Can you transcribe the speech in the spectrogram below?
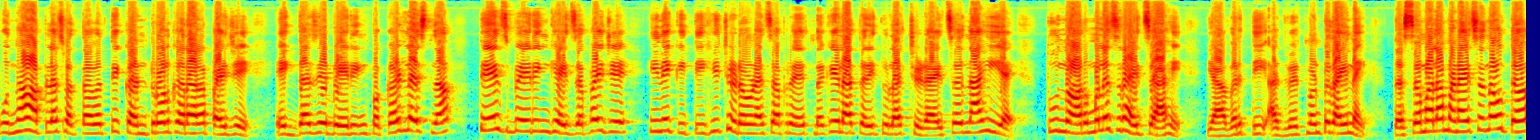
पुन्हा आपल्या स्वतःवरती कंट्रोल करायला पाहिजे. एकदा जे बेरिंग पकडलंयस ना तेच बेरिंग घ्यायचं पाहिजे. हिने कितीही चिडवण्याचा प्रयत्न केला तरी तुला चिडायचं नाही आहे तू नॉर्मलच राहायचं आहे. यावरती अद्वैत म्हणतो नाही नाही. तसं मला म्हणायचं नव्हतं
